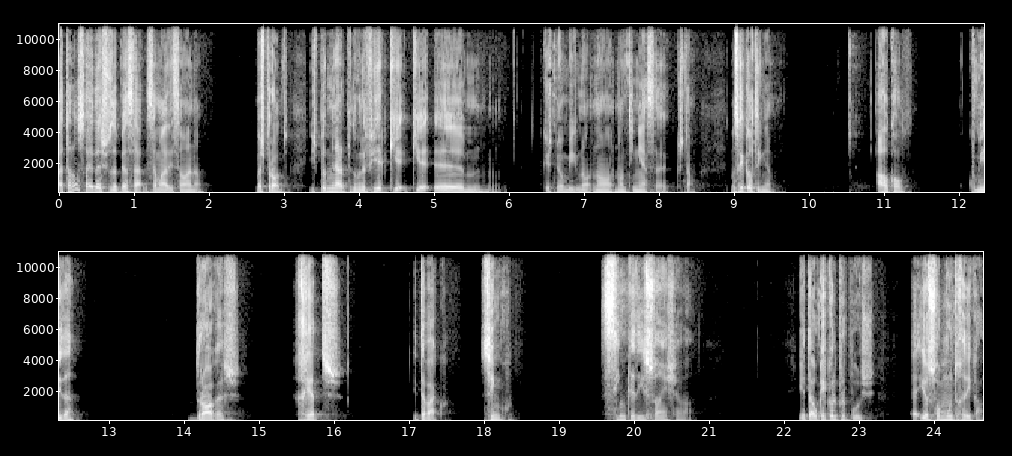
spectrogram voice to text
Então não sei, deixo-vos a pensar se é uma adição ou não. Mas pronto, isto para dominar a pornografia, que, que, um, que este meu amigo não, não, não tinha essa questão. Mas o que é que ele tinha? Álcool, comida, drogas, redes e tabaco. Cinco. Cinco adições, chaval. Então, o que é que eu lhe propus? Eu sou muito radical.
